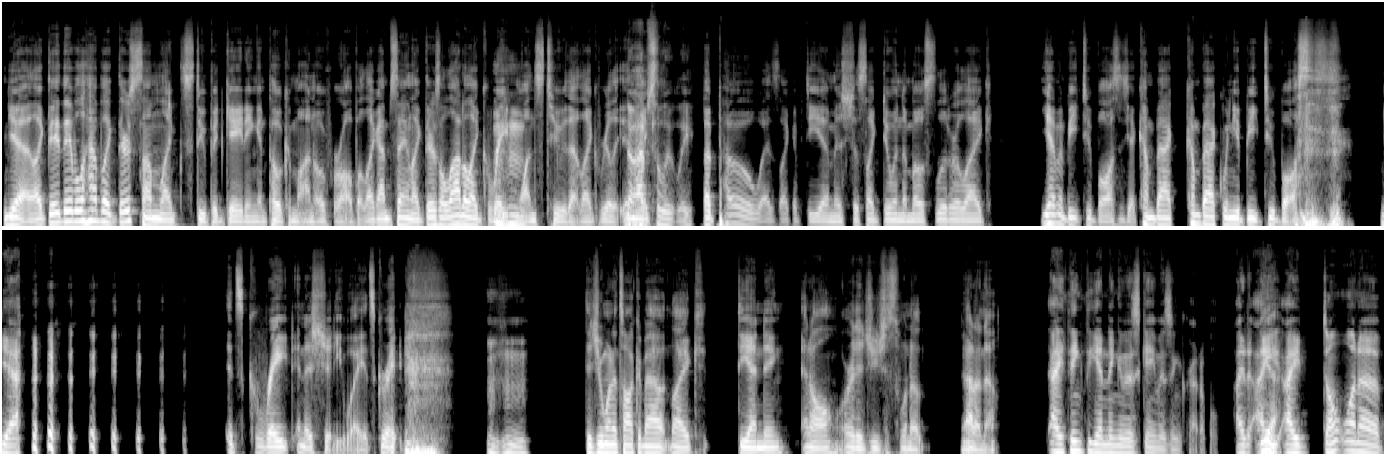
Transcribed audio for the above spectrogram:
Yeah, like they, they will have like there's some like stupid gating in Pokemon overall, but like I'm saying like there's a lot of like great Mhm. ones too that like really No, like, absolutely. But Poe as like a DM is just like doing the most literal like you haven't beat two bosses yet. Come back, come back when you beat two bosses. Yeah. it's great in a shitty way. It's great. hmm did you want to talk about like the ending at all, or did you just want to? I don't know. I think the ending of this game is incredible. I I, Yeah. I don't want to.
